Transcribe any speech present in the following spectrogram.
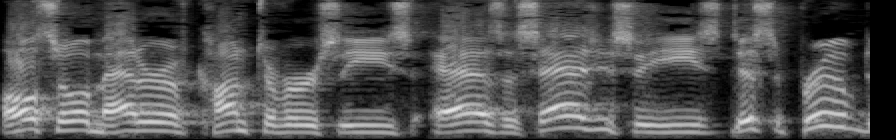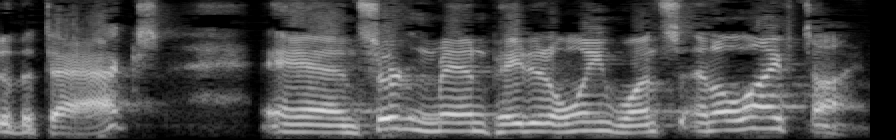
also a matter of controversies as the Sadducees disapproved of the tax and certain men paid it only once in a lifetime.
